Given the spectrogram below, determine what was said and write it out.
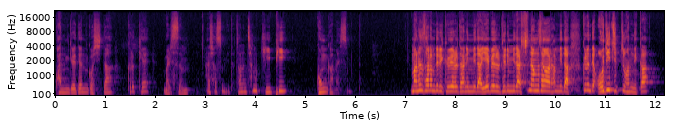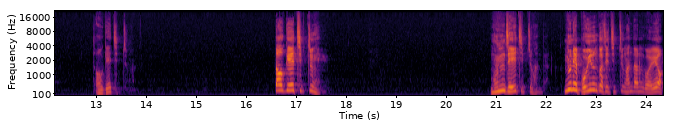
관계된 것이다. 그렇게 말씀하셨습니다. 저는 참 깊이 공감했습니다. 많은 사람들이 교회를 다닙니다. 예배를 드립니다. 신앙생활 합니다. 그런데 어디 집중합니까? 떡에 집중합니다. 떡에 집중해요. 문제에 집중한다. 눈에 보이는 것에 집중한다는 거예요.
